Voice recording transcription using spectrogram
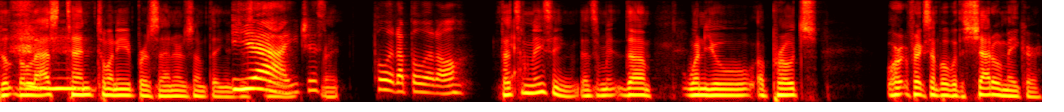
the, the last 10, 20% or something. you just, yeah you just right. pull it up a little That's amazing. That's amazing. The when you approach, or for example, with Shadowmaker,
